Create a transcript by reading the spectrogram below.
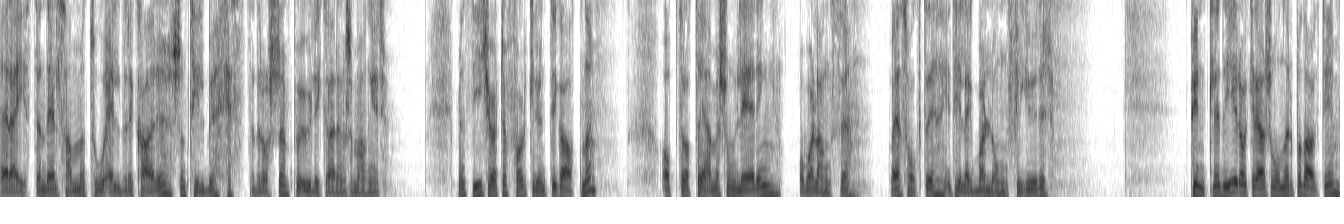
jeg reiste en del sammen med to eldre karer som tilbyr hestedrosje på ulike arrangementer. Mens de kjørte folk rundt i gatene, opptrådte jeg med sjonglering og balanse, og jeg solgte i tillegg ballongfigurer. Pyntelige dyr og kreasjoner på dagtid,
